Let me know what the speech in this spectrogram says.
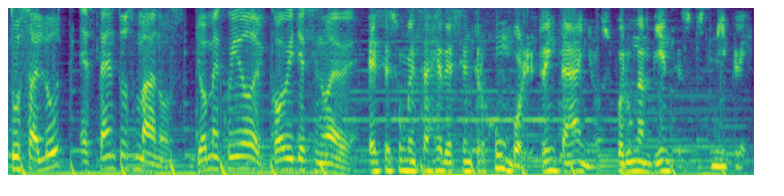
Tu salud está en tus manos. Yo me cuido del COVID-19. Este es un mensaje de Centro Humboldt, 30 años por un ambiente sostenible.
